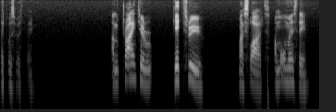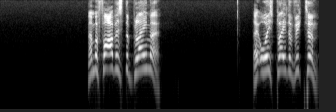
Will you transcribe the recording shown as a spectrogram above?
that was with them. I'm trying to get through my slides. I'm almost there. Number five is the blamer. They always play the victim.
